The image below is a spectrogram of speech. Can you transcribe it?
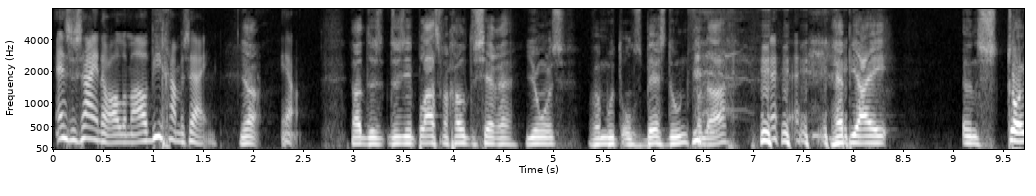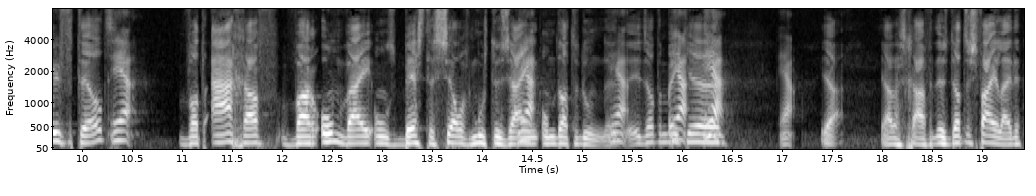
En ze zijn er allemaal. Wie gaan we zijn? Ja. Ja. Nou, dus, dus in plaats van gewoon te zeggen, jongens, we moeten ons best doen vandaag, heb jij een story verteld Ja, wat aangaf waarom wij ons beste zelf moesten zijn Ja. om dat te doen. Ja. Is dat een ja, beetje... ja. Ja, ja dat is gaaf. Dus dat is veiligheid.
